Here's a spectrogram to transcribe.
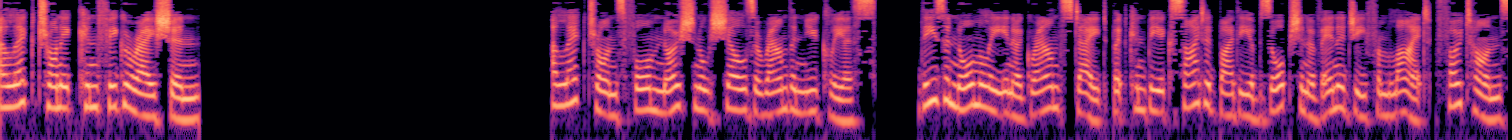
Electronic configuration. Electrons form notional shells around the nucleus. These are normally in a ground state but can be excited by the absorption of energy from light photons,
